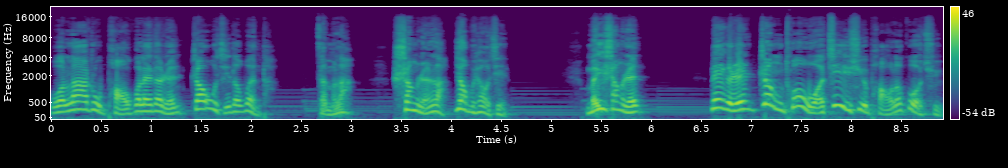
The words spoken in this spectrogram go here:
我拉住跑过来的人，着急地问他：“怎么了？伤人了？要不要紧？”“没伤人。”那个人挣脱我，继续跑了过去。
